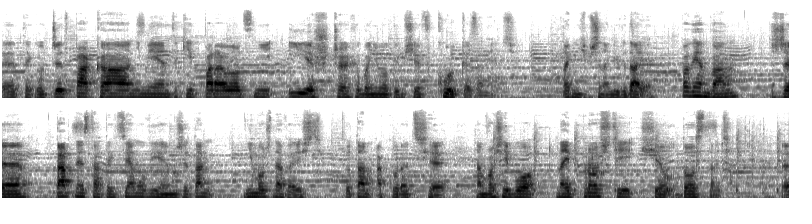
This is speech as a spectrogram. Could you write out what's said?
e, tego jetpacka, nie miałem takiej paralotni i jeszcze chyba nie mogłem się w kulkę zamieniać. Tak mi się przynajmniej wydaje. Powiem wam, że tamten statek, co ja mówiłem, że tam nie można wejść, to tam akurat się, tam właśnie było najprościej się dostać. Eee,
